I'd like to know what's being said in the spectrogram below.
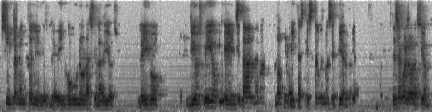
simplemente le, le dijo una oración a Dios. Le dijo, Dios mío, que esta alma, no permitas que esta alma se pierda. Esa fue la oración.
